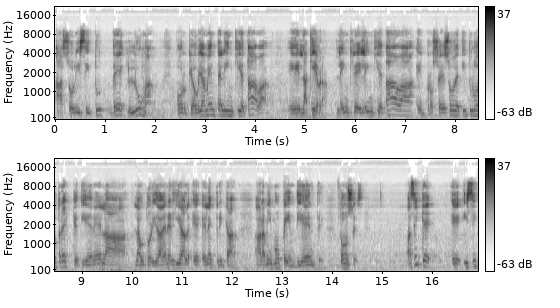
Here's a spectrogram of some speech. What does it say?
a solicitud de Luma, porque obviamente le inquietaba eh, la quiebra, le, inquietaba el proceso de título 3 que tiene la, la Autoridad de Energía eh, Eléctrica ahora mismo pendiente. Entonces, Así que, eh, y si,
